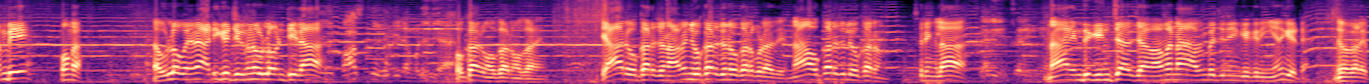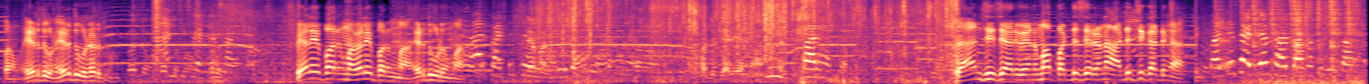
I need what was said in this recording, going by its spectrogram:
தம்பி போங்க. நான் உள்ள கொஞ்ச நேரம் அடிக்க வச்சுக்கிறேன் உள்ள வந்துட்டீங்களா? படிங்க உட்காருங்க உட்காருங்க உட்காருங்க. யார் உட்கார சொன்னா? அவன் உட்கார சொன்னா உட்காரக்கூடாது. நான் உட்கார சொல்லி உட்காரணும். சரிங்களா? சரிங்க சரிங்க. நான் இதுக்கு இன்சார்ஜ் அவன் நான் அவன் பற்றி நீங்கள் கேட்குறீங்கன்னு கேட்டேன். இந்த வேலையை பாருங்க எடுத்துக்கணும் எடுத்துக்கணும் எடுத்துக்கணும். வேலையை பாருங்கம்மா வேலையை பாருங்கம்மா. எடுத்து கொடுங்கம்மா. ஃபேன்சி சேர் வேணுமா? பட்டு சேர் வேணா அடிச்சு காட்டுங்க. பட்டு சாரி தான் சார் பார்க்க சொல்லியிருக்காங்க.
